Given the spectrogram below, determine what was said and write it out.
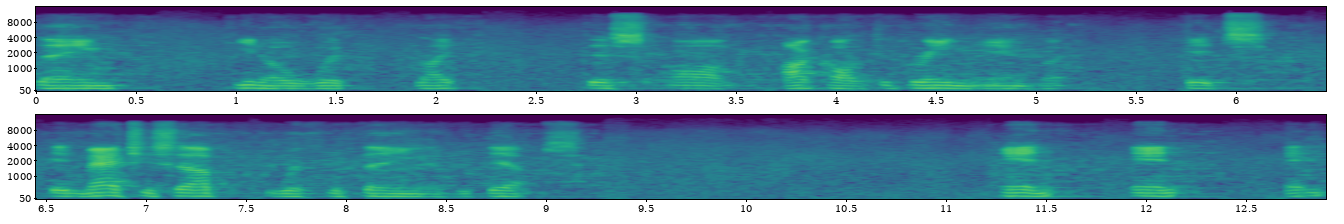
thing, you know, with like this um, I call it the green man, but it's it matches up with the thing of the depths. And and and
